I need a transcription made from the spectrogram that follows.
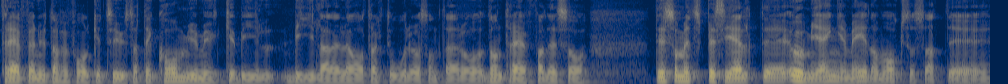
träffen utanför Folkets hus att det kom ju mycket bil, bilar eller A-traktorer och sånt där och de träffades och det är som ett speciellt eh, umgänge med dem också så att eh,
